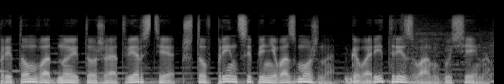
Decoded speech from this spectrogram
притом в одно и то же отверстие, что в принципе невозможно, говорит Резван Гусейнов.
